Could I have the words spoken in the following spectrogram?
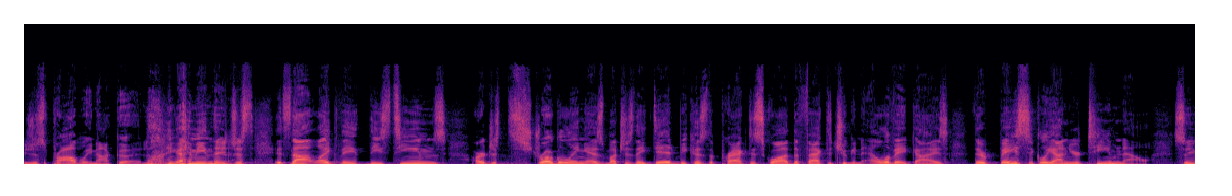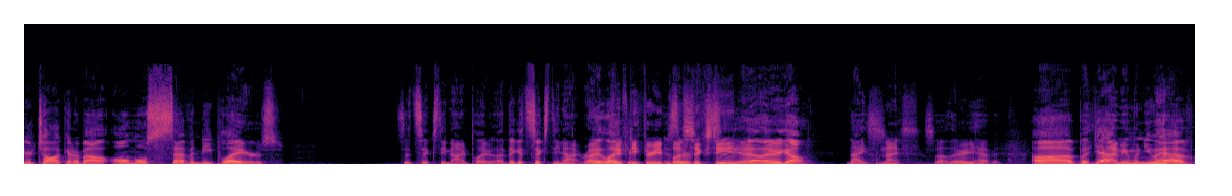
you're just probably not good. Like I mean, they just it's not like they, these teams are just struggling as much as they did because the practice squad, the fact that you can elevate guys, they're basically on your team now. So you're talking about almost 70 players. Is it 69 players? I think it's 69, right? Like 53 plus there- 16. Yeah, there you go. Nice. Nice. So there you have it. Uh, but yeah, I mean, when you have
